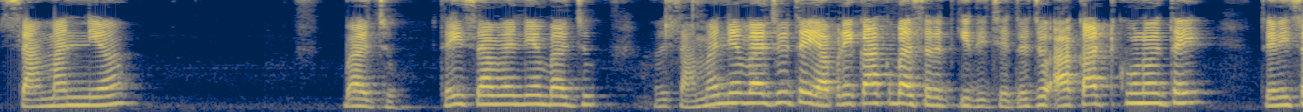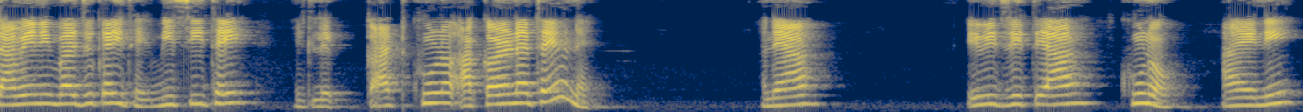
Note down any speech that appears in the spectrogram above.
સામાન્ય બાજુ. થઈ સામાન્ય બાજુ? હવે સામાન્ય બાજુ થઈ, આપણે કાકબા શરત કીધી છે. તો જો આ કાટખૂણો થઈ, તો એની સામેની બાજુ કઈ થઈ? બીસી થઈ, એટલે કાટખૂણો આ કર્ણ થયું ને? અને આ એવી જ રીતે આ ખૂણો, આ એની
